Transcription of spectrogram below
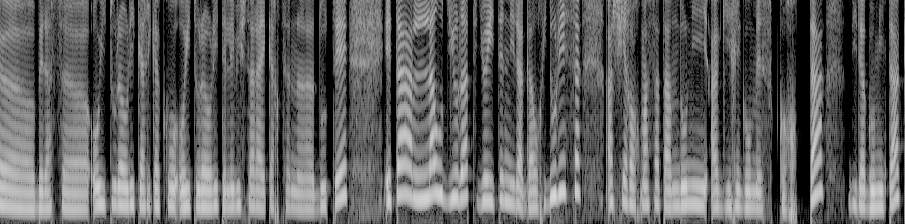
uh, beraz uh, ohitura hori karikako ohitura hori telebistara ekartzen uh, dute. Eta laudiorat joeiten dira gaur iduriz Asier Ormazat Andoni Agirre Gomez Kort eta dira gomitak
